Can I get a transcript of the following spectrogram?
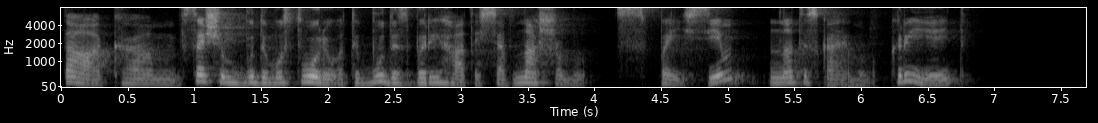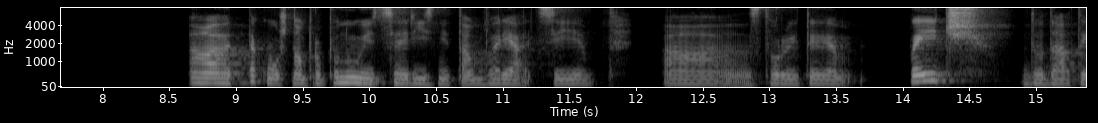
Так, ем, все, що ми будемо створювати, буде зберігатися в нашому спейсі. Натискаємо Create. Також нам пропонуються різні там варіації створити page, додати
